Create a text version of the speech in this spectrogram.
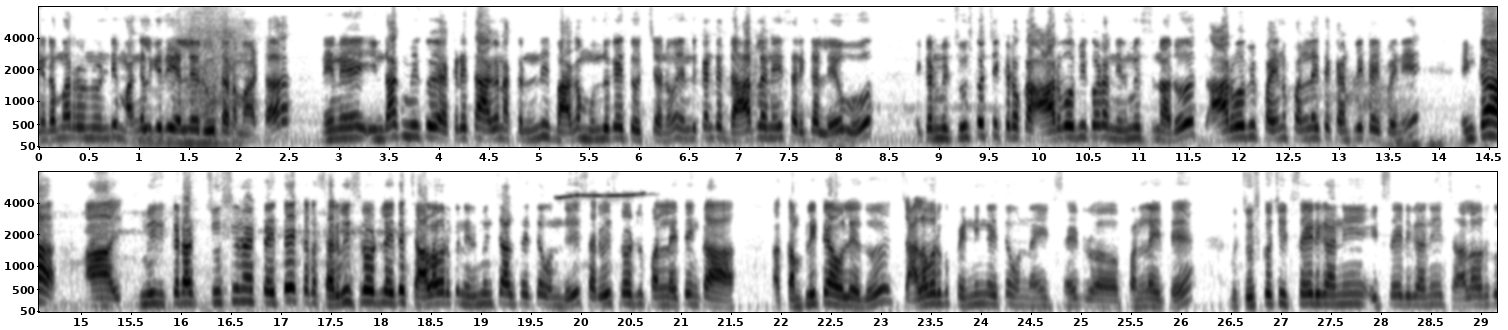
నిడమర్రు నుండి మంగళగిరి వెళ్ళే రూట్ అన్నమాట. నేను ఇందాక మీకు ఎక్కడైతే ఆగాను అక్కడ నుండి బాగా ముందుకైతే వచ్చాను. ఎందుకంటే దారులు అనేవి సరిగ్గా లేవు. ఇక్కడ మీరు చూసుకోవచ్చు ఇక్కడ ఒక ఆర్ఓబి కూడా నిర్మిస్తున్నారు. ఆర్ఓబి పైన పనులు అయితే కంప్లీట్ అయిపోయినాయి. ఇంకా మీరు ఇక్కడ చూసినట్టయితే ఇక్కడ సర్వీస్ రోడ్లు అయితే చాలా వరకు నిర్మించాల్సి అయితే ఉంది. సర్వీస్ రోడ్ల పనులు అయితే ఇంకా కంప్లీటే అవ్వలేదు. చాలా వరకు పెండింగ్ అయితే ఉన్నాయి ఇటు సైడ్ పనులు అయితే మీరు చూసుకోవచ్చు ఇటు సైడ్ కానీ ఇటు సైడ్ కానీ చాలా వరకు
